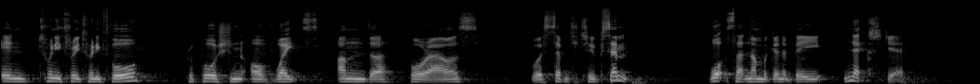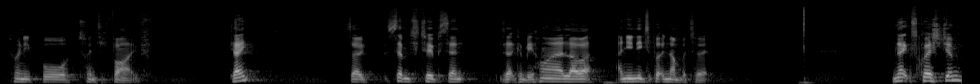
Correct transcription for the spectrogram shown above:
In 23-24, proportion of waits under four hours were 72%. What's that number going to be next year? 24, 25. Okay? So 72%, is that going to be higher, lower? And you need to put a number to it. Next question.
